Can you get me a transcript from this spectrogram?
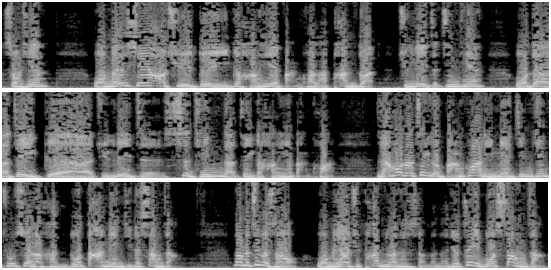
首先，我们先要去对一个行业板块来判断。举个例子，今天我的这个举个例子，视听的这个行业板块，然后呢，这个板块里面今天出现了很多大面积的上涨，那么这个时候我们要去判断的是什么呢？就这一波上涨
